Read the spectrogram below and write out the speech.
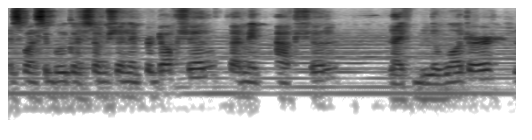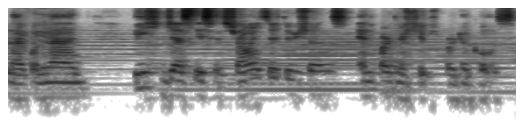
responsible consumption and production, climate action, life below water, life on land, peace, justice, and strong institutions, and partnerships for the goals.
